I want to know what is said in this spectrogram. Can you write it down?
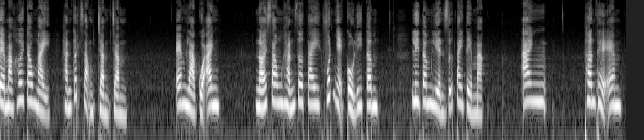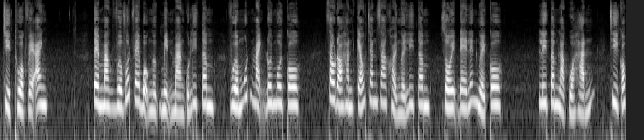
Tề mặc hơi cau mày, hắn cất giọng trầm trầm. Em là của anh. Nói xong hắn giơ tay vuốt nhẹ cổ ly tâm. Ly tâm liền giữ tay tề mặc. Anh... Thân thể em chỉ thuộc về anh. Tề mặc vừa vuốt ve bộ ngực mịn màng của ly tâm, vừa mút mạnh đôi môi cô. Sau đó hắn kéo chăn ra khỏi người ly tâm, rồi đè lên người cô. Ly tâm là của hắn, chỉ có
